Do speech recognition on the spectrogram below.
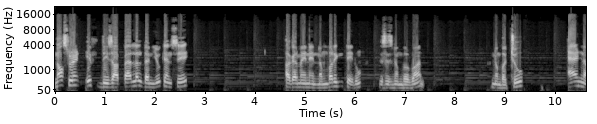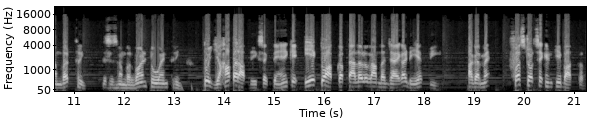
Now student if these are parallel then you can say अगर मैं इन्हें नंबरिंग दे दूँ this is number one number two and number three this is number one two and three तो यहाँ पर आप देख सकते हैं कि एक तो आपका पैरेललोग्राम बन जाएगा डीएफबी अगर मैं फ़र्स्ट और सेकंड की बात करूँ।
